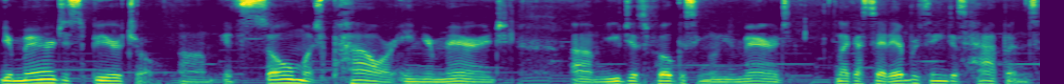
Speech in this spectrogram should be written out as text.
Your marriage is spiritual. Um, it's so much power in your marriage. Um, you just focusing on your marriage. Like I said, everything just happens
